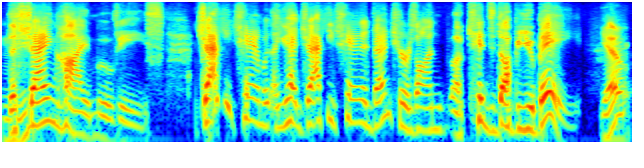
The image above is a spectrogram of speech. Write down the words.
the Mhm. Shanghai movies. Jackie Chan was you had Jackie Chan Adventures on uh, Kids WB. Yep.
